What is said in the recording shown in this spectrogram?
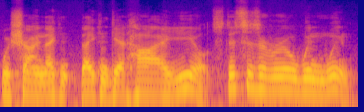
we're showing they can, they can get higher yields. This is a real win-win.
